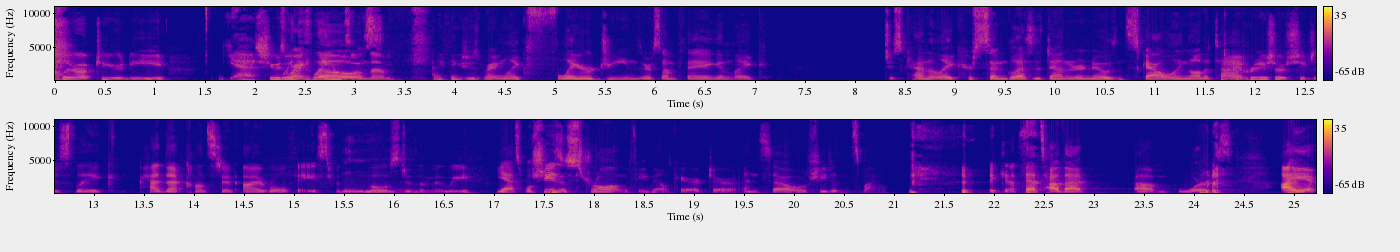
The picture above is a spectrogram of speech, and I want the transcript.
clear up to your knee. Yeah, she was wearing flames those. on them. And I think she was wearing like flare jeans or something and like just kind of like her sunglasses down at her nose and scowling all the time. I'm pretty sure she just like had that constant eye roll face for Ooh. most of the movie. yes, well she's a strong female character and so she doesn't smile. I guess. That's how that um, works. I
